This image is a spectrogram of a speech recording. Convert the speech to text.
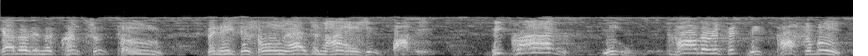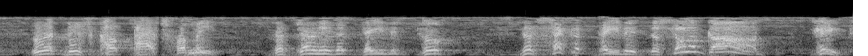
gathered in a crimson pool beneath his own agonizing body. He cried, Father, if it be possible, let this cup pass from me the journey that David took, the second David, the Son of God, takes.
